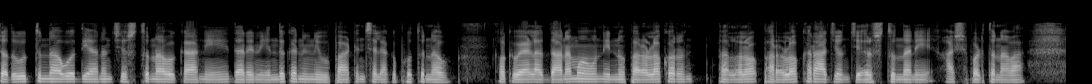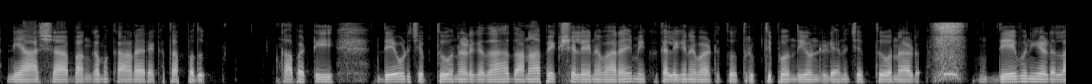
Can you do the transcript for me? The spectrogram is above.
చదువుతున్నావు ధ్యానం చేస్తున్నావు కానీ దానిని ఎందుకని నీవు పాటించలేకపోతున్నావు? ఒకవేళ ధనము నిన్ను పరలోకరం పరలో పరలోక రాజ్యం చేరుస్తుందని ఆశపడుతున్నావా? నీ ఆశ భంగము కానరేక తప్పదు. కాబట్టి దేవుడు చెప్తూ ఉన్నాడు కదా ధనాపేక్ష లేని వారై మీకు కలిగిన వాటితో తృప్తి పొంది ఉండి అని చెప్తూ ఉన్నాడు. దేవుని ఎడల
